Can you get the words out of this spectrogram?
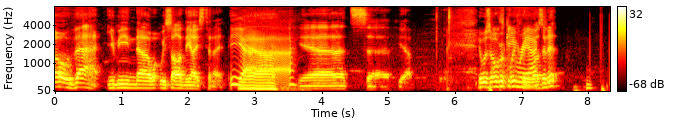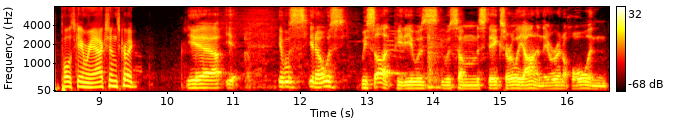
Oh, that you mean uh, what we saw on the ice tonight? yeah. Yeah, that's uh, yeah. It was over quickly, react- wasn't it? Post game reactions, Craig. Yeah, yeah. It was, you know, it was we saw it, Petey. It was it was some mistakes early on and they were in a hole and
